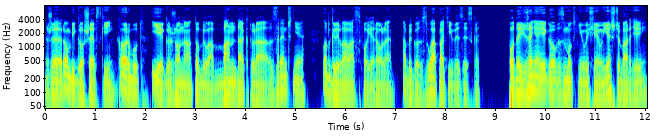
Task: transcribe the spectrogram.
że Rąbi Goszewski, Korbut i jego żona to była banda, która zręcznie odgrywała swoje role, aby go złapać i wyzyskać. Podejrzenia jego wzmocniły się jeszcze bardziej,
